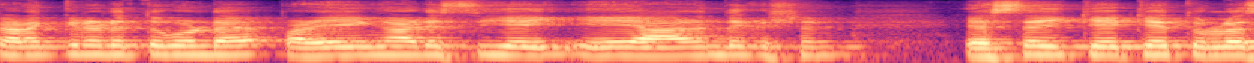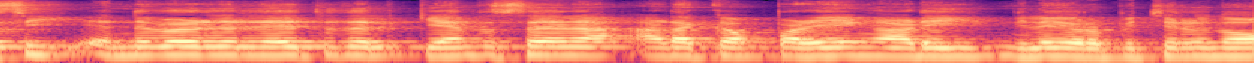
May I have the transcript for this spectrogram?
കണക്കിലെടുത്തുകൊണ്ട് Pazhayangadi C I A Anandakrishnan S I K K Thulasi എന്നിവരുടെ നേതൃത്വത്തിൽ കേന്ദ്രസേന അടക്കം പഴയങ്ങാടി നിലയുറപ്പിച്ചിരുന്നു.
